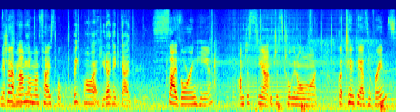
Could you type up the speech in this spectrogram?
Shut up, Mum. I'm on Facebook. Be quiet. You don't need to go. So boring here. I'm just, you know, I'm just talking to all my. I've got 10,000 friends.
